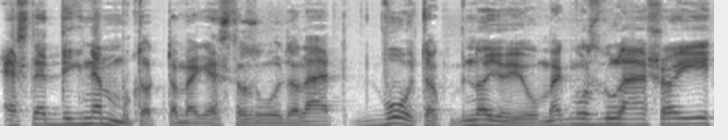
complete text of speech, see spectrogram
ezt eddig nem mutatta meg ezt az oldalát. Voltak nagyon jó megmozdulásai,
